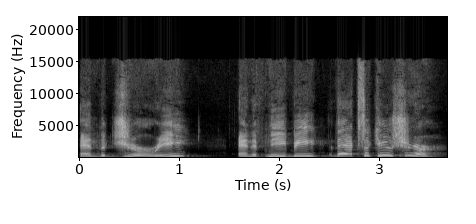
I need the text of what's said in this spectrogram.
and the jury, and if need be, the executioner.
